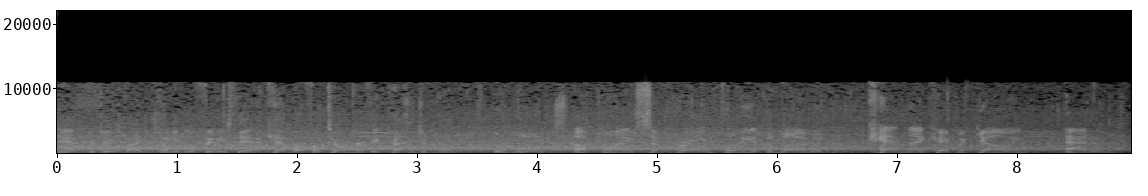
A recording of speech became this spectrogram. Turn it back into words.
He has produced a clinical finish there to cap off a terrific passenger play. The Hawks are playing supreme footy at the moment. Can they keep it going? Adams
